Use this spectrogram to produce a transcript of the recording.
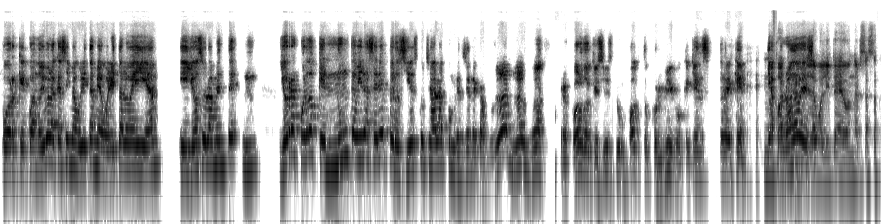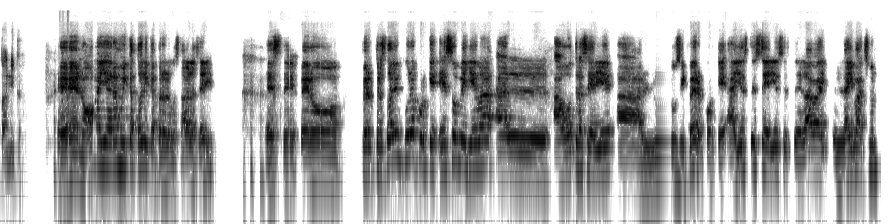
porque cuando iba a la casa de mi abuelita, mi abuelita lo veía y yo solamente, mm, yo recuerdo que nunca vi la serie, pero sí escuchaba la conversación de bla, recuerdo que hiciste un pacto conmigo, que quién sabe qué. No pero no de la eso. abuelita de Honor sea satánica. Eh, no, ella era muy católica, pero le gustaba la serie. Este, pero, pero, pero está bien cura porque eso me lleva al, a otra serie, a Lucifer, porque hay estas series este, live, live action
